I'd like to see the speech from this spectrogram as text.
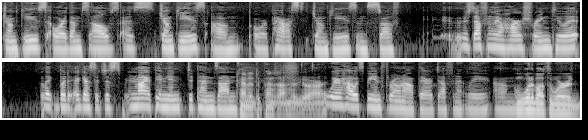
junkies or themselves as junkies um, or past junkies and stuff. There's definitely a harsh ring to it. Like, but I guess it just, in my opinion, depends on Kind of depends on who you are. where how it's being thrown out there. Definitely. Um, What about the word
